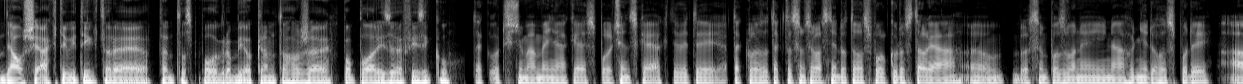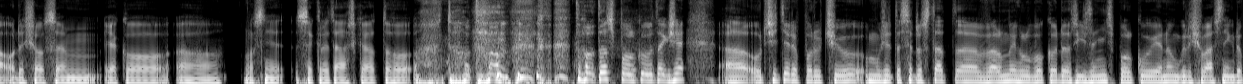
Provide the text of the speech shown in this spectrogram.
ďalšie aktivity, ktoré tento spolok robí okrem toho, že popularizuje fyziku? Tak určitě máme nějaké společenské aktivity. Takhle, tak to jsem se vlastně do toho spolku dostal já. Eh, byl jsem pozvaný náhodně do hospody a odešel jsem jako uh, vlastně sekretářka toho, toho, toho, tohoto spolku, takže uh, určitě doporučuji. Můžete se dostat uh, velmi hluboko do řízení spolku, jenom když vás někdo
